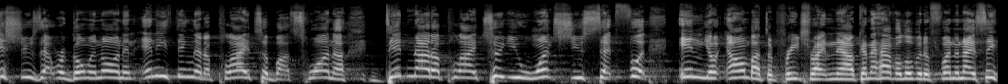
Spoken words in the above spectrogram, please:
issues that were going on and anything that applied to Botswana did not apply to you once you set foot in your. I'm about to preach right now. Can I have a little bit of fun tonight? See,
